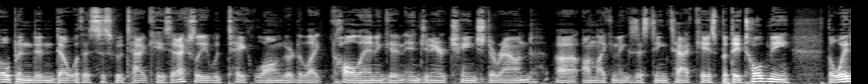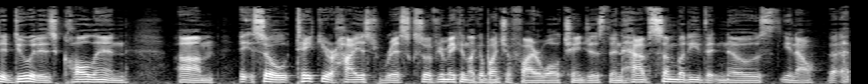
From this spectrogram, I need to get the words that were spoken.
opened and dealt with a Cisco TAC case, it actually would take longer to like call in and get an engineer changed around uh, on like an existing TAC case. But they told me the way to do it is call in um, so take your highest risk. So if you're making like a bunch of firewall changes, then have somebody that knows, you know, uh,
